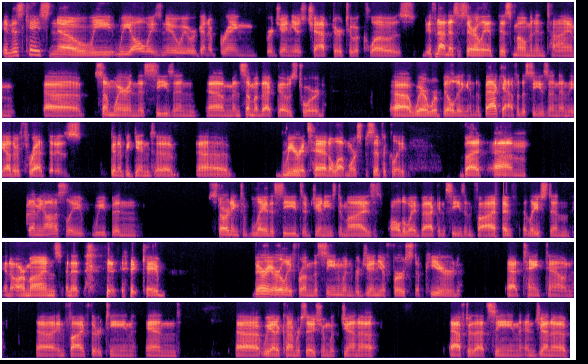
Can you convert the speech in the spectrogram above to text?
in this case, no. We we always knew we were going to bring Virginia's chapter to a close, if not necessarily at this moment in time, uh, somewhere in this season, um, and some of that goes toward uh, where we're building in the back half of the season, and the other threat that is going to begin to uh, rear its head a lot more specifically. But um, but I mean, honestly, we've been starting to lay the seeds of Jenny's demise all the way back in season five, at least in in our minds, and it it, it came very early from the scene when Virginia first appeared at Tanktown uh, in 513, and uh, we had a conversation with Jenna after that scene, and Jenna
